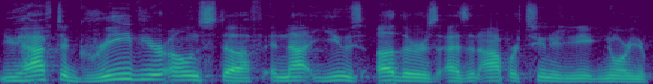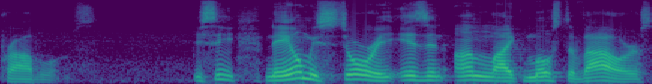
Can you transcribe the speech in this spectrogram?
You have to grieve your own stuff and not use others as an opportunity to ignore your problems. You see, Naomi's story isn't unlike most of ours.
